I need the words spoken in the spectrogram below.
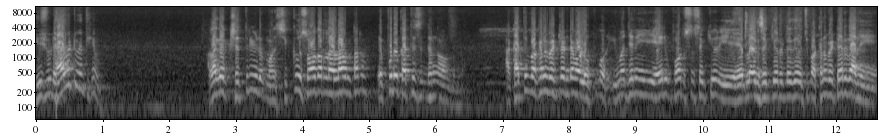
He should have it with him అలాగే క్షత్రియుడు మన సిక్కు సోదరులు ఎలా ఉంటారు? ఎప్పుడూ కత్తి సిద్ధంగా ఉంటుంది. ఆ కత్తి పక్కన పెట్టంటే వాళ్ళు ఒప్పుకోరు. ఈ మధ్యన ఈ ఎయిర్ ఫోర్స్ సెక్యూరి ఈ ఎయిర్లైన్ సెక్యూరిటీ వచ్చి పక్కన పెట్టారు కానీ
